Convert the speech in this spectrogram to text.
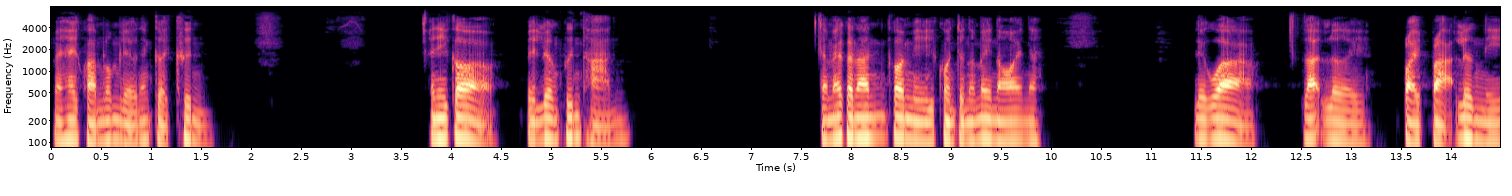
ไม่ให้ความล้มเหลวนั้นเกิดขึ้น อันนี้ก็เป็นเรื่องพื้นฐาน แต่แม้กระนั้นก็มีคนจำนวนไม่น้อยนะ เรียกว่าละเลยปล่อยปละเรื่องนี้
